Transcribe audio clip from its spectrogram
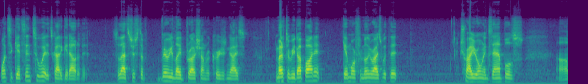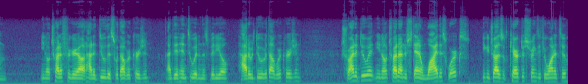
once it gets into it, it's got to get out of it. So that's just a very light brush on recursion, guys. You might have to read up on it, get more familiarized with it, try your own examples, um, you know, try to figure out how to do this without recursion. I did hint to it in this video, how to do it without recursion. Try to do it, you know, try to understand why this works. You can try this with character strings if you wanted to.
